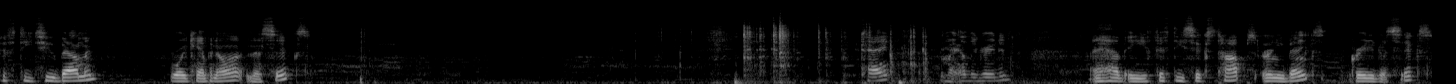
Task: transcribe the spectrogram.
52 Bowman, Roy Campanella, and a 6. Okay, for my other graded, I have a 56 Topps Ernie Banks, graded a 6.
